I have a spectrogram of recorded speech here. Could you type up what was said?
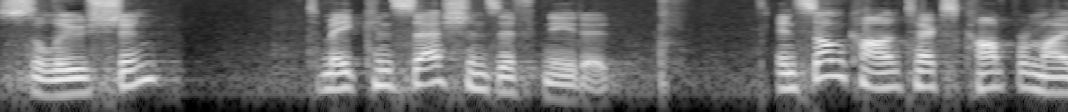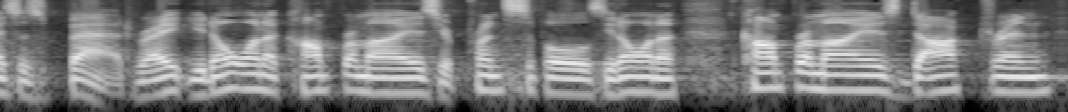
solution, to make concessions if needed. In some contexts, compromise is bad, right? You don't want to compromise your principles, you don't want to compromise doctrine.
